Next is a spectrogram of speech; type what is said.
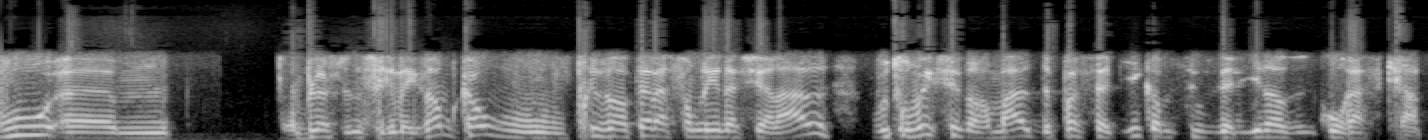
vous... Euh, Là, je donne une série d'exemples. Quand vous vous présentez à l'Assemblée nationale, vous trouvez que c'est normal de ne pas s'habiller comme si vous alliez dans une cour à scrap.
